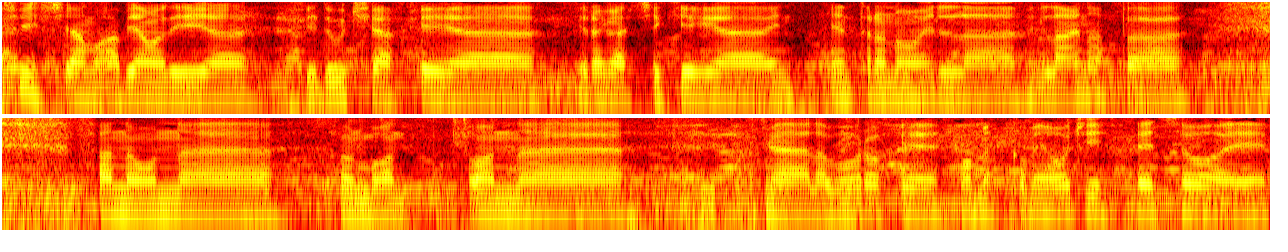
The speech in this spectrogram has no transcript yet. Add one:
sì, siamo, abbiamo di uh, fiducia che uh, i ragazzi che entrano il, il line-up fanno un, un buon un, lavoro che, come, come, oggi penso e,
